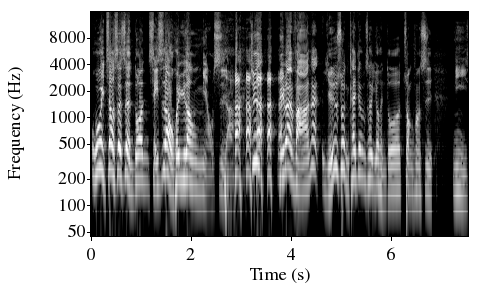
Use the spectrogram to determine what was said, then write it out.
我也知道设置很多，谁知道我会遇到那种鸟事啊？就是没办法啊。那也就是说，你开电动车有很多状况是。你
